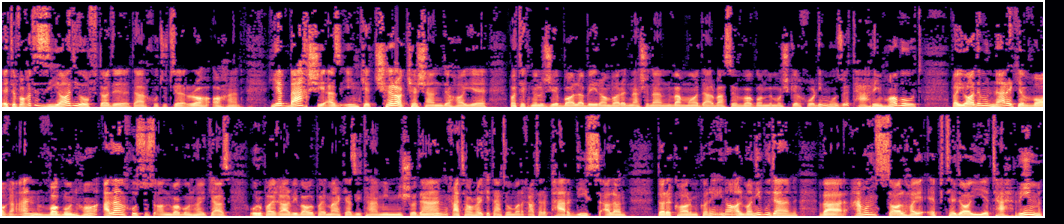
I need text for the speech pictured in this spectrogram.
اتفاقات زیادی افتاده در خطوط راه آهن. یه بخشی از این که چرا کشنده های با تکنولوژی بالا به ایران وارد نشدن و ما در بحث واگن به مشکل خوردیم موضوع تحریم ها بود. و یادمون نره که واقعا واگن ها علل خصوص آن واگن هایی که از اروپای غربی و اروپای مرکزی تامین می شدن قطارهایی که تحت عنوان قطار پردیس الان داره کار می‌کنه اینا آلمانی بودن و همون سالهای ابتدایی تحریم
